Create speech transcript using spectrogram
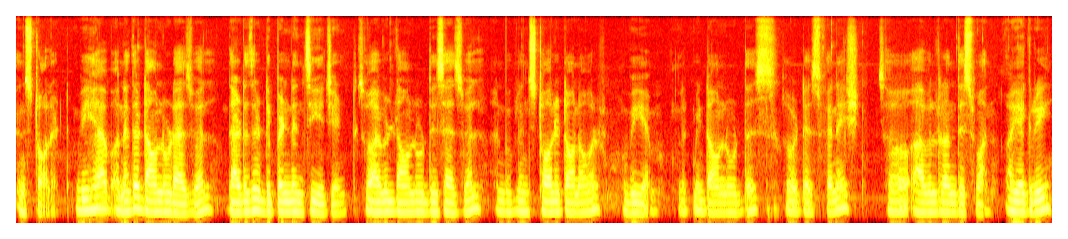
install it. We have another download as well. That is a dependency agent. So I will download this as well and we will install it on our VM. Let me download this. So it is finished. So I will run this one. I agree.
